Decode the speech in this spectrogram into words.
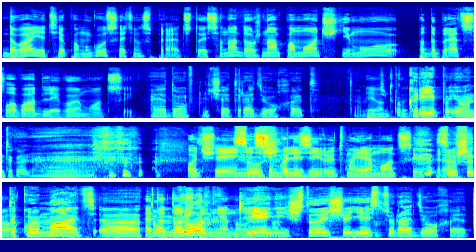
давай я тебе помогу с этим справиться. То есть она должна помочь ему подобрать слова для его эмоций. А я думал, включает Radiohead. Там, И он типа, такой- крип, и он такой... «М». Очень Слушай. символизирует мои эмоции. Слушай, такой, мать, э, Это Том то, что Йорк мне нужно. гений, что еще есть у Radiohead?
